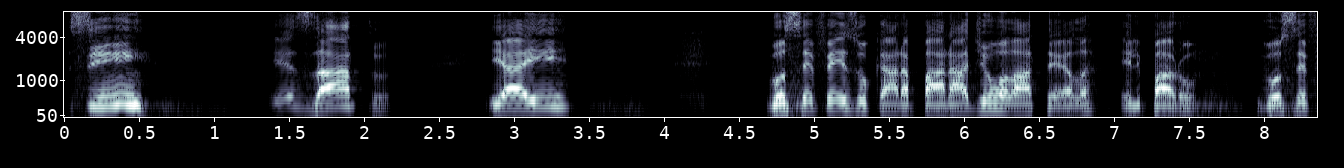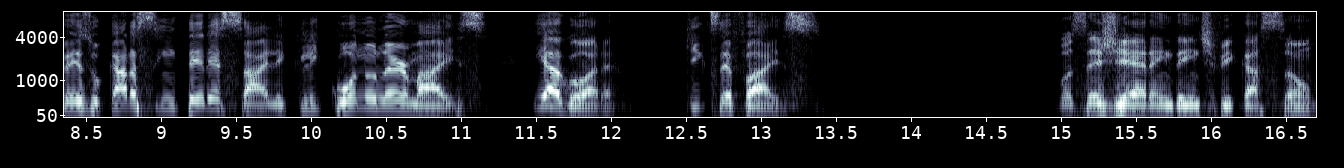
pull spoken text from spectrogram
Sim, exato. E aí, você fez o cara parar de rolar a tela, ele parou. Você fez o cara se interessar, ele clicou no ler mais. E agora? O que, que você faz? Você gera identificação.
